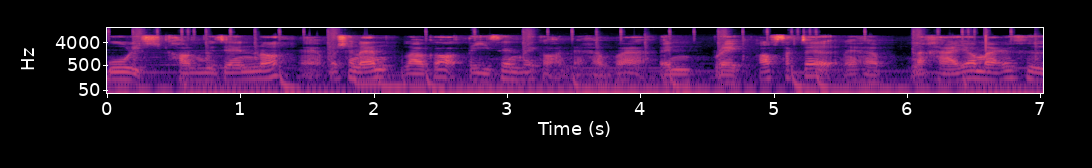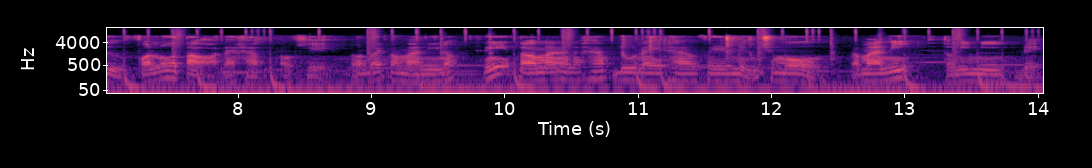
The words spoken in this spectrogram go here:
bullish convergence เนาะอ่าเพราะฉะนั้นเราก็ตีเส้นไว้ก่อนนะครับว่าเป็น break of structure นะครับราคาย่อมาก็คือ follow ต่อนะครับโอเคโน้ตไว้ประมาณนี้เนาะทีนี้ต่อมานะครับดูใน time frame 1 ชั่วโมง ประมาณนี้ตรงนี้มี break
